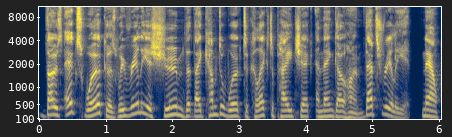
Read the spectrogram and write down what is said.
those X workers, we really assume that they come to work to collect a paycheck and then go home. That's really it. Now,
